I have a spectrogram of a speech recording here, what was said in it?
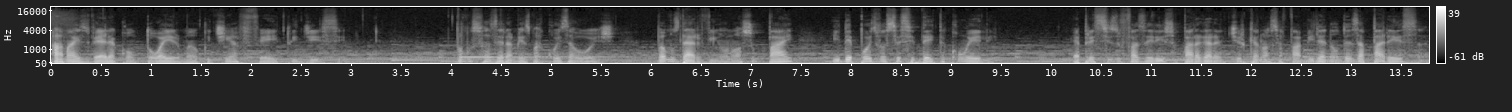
a mais velha contou à irmã o que tinha feito e disse: Vamos fazer a mesma coisa hoje. Vamos dar vinho ao nosso pai e depois você se deita com ele. É preciso fazer isso para garantir que a nossa família não desapareça.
